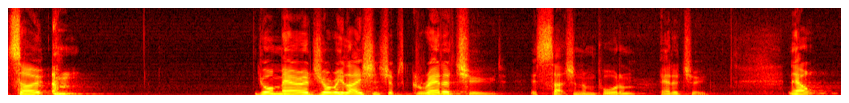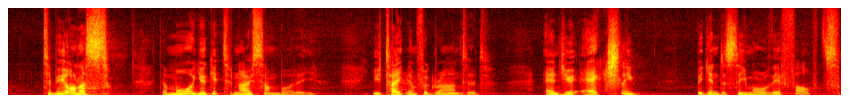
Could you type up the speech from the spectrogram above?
So, your marriage, your relationships, gratitude is such an important attitude. Now, to be honest, the more you get to know somebody, you take them for granted and you actually begin to see more of their faults.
